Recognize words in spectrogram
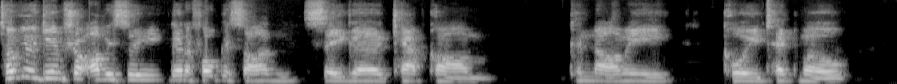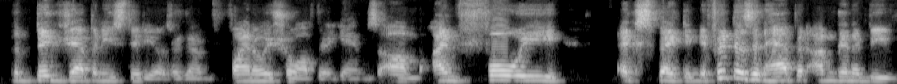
Tokyo Game Show obviously going to focus on Sega, Capcom, Konami, Koei Tecmo. The big Japanese studios are going to finally show off their games. Um, I'm fully expecting. If it doesn't happen, I'm going to be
